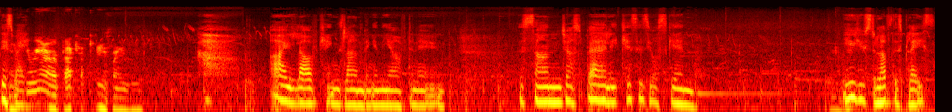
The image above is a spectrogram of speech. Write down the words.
This And way. Here we are, back at King's Landing. I love King's Landing in the afternoon. The sun just barely kisses your skin. You used to love this place.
